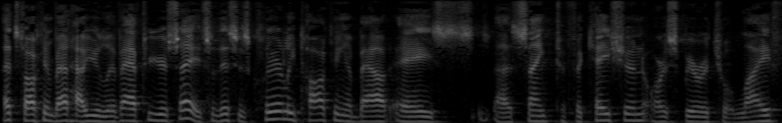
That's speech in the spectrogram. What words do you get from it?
That's talking about how you live after you're saved. So this is clearly talking about a, a sanctification or spiritual life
